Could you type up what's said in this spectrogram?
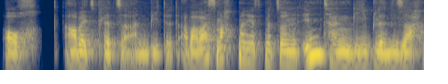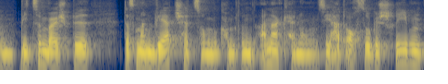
auch Arbeitsplätze anbietet. Aber was macht man jetzt mit so intangiblen Sachen, wie zum Beispiel, dass man Wertschätzung bekommt und Anerkennung? Sie hat auch so geschrieben,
